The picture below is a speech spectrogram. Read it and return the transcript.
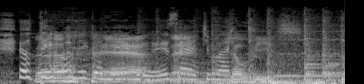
eu tenho um amigo é, negro, esse é, é demais. Já ouvi isso.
